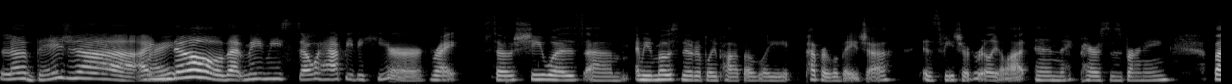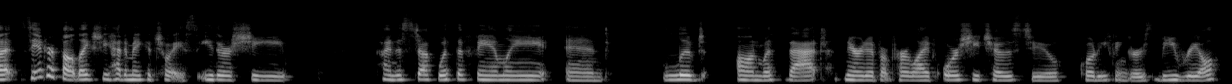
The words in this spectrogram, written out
La Beja. I Right? know. That made me so happy to hear. Right. So she was, um, I mean, most notably, probably Pepper LaBeija is featured really a lot in Paris is Burning. But Sandra felt like she had to make a choice. Either she kind of stuck with the family and lived on with that narrative of her life, or she chose to, quotey fingers, be real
